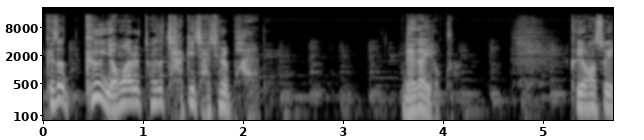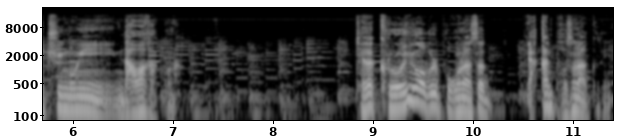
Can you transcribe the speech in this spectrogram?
그래서 그 영화를 통해서 자기 자신을 봐야 돼. 내가 이렇구나. 그 영화 속의 주인공이 나와 같구나. 제가 그로잉업을 보고 나서 약간 벗어났거든요.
